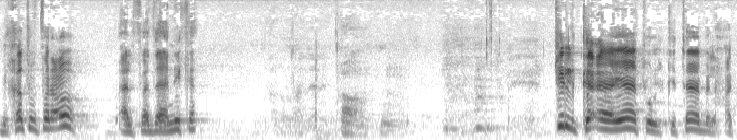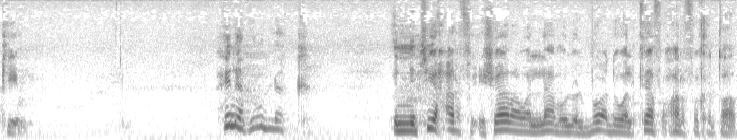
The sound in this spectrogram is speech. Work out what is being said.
بيخاطب فرعون. قال فذانك. آه. تلك آيات الكتاب الحكيم. هنا بيقول لك إن تي حرف إشارة واللام للبعد والكاف حرف خطاب.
